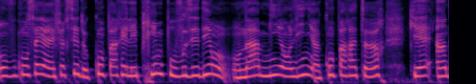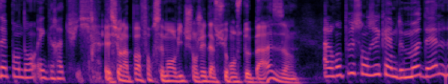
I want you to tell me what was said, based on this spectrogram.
on vous conseille à FRC de comparer les primes. Pour vous aider, on, a mis en ligne un comparateur qui est indépendant et gratuit. Et si on n'a pas forcément envie de changer d'assurance de base? Alors on peut changer quand même de modèle.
